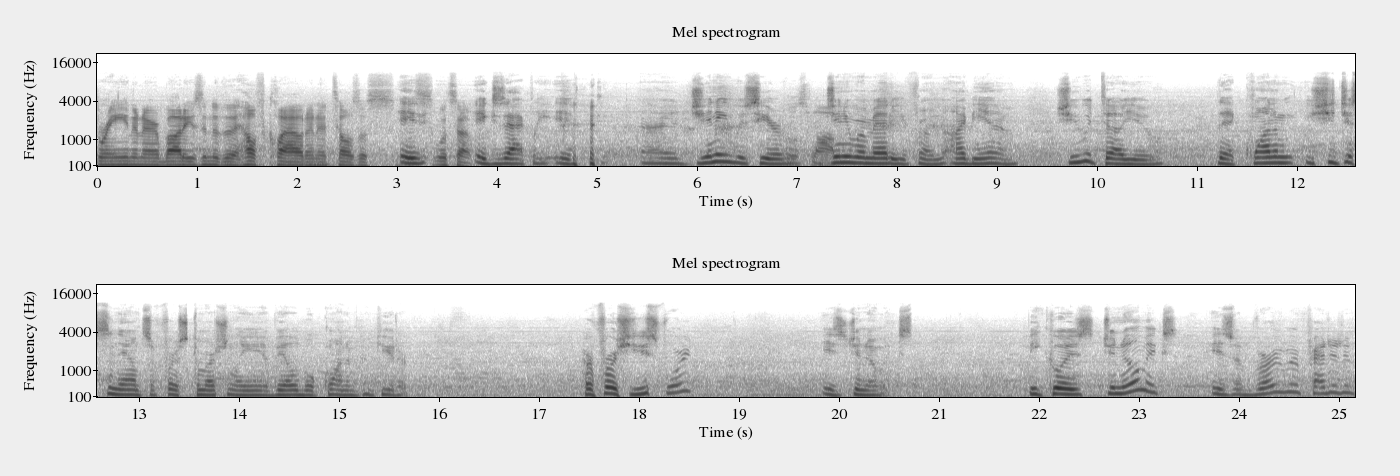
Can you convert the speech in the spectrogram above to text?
brain and our bodies into the health cloud, and it tells us Is- what's, what's up. Exactly. If uh, Ginny was here, Ginny Rometty from IBM, she would tell you that quantum, she just announced the first commercially available quantum computer. Her first use for it is genomics. Because genomics is a very repetitive,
